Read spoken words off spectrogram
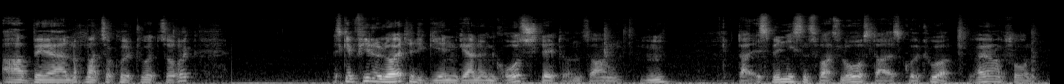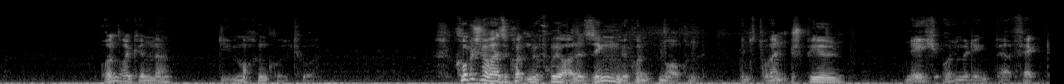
Aber nochmal zur Kultur zurück. Es gibt viele Leute, die gehen gerne in Großstädte und sagen, hm, da ist wenigstens was los, da ist Kultur. Ja, ja, schon. Unsere Kinder, die machen Kultur. Komischerweise konnten wir früher alle singen, wir konnten auch Instrumenten spielen. Nicht unbedingt perfekt,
